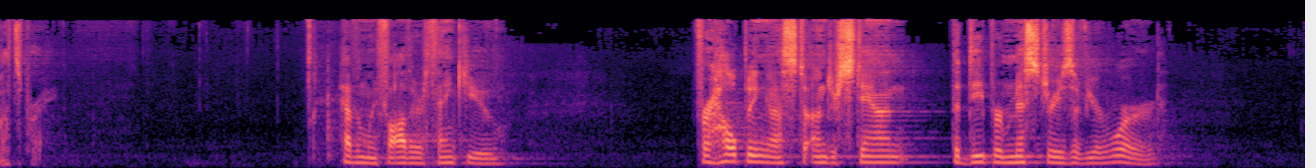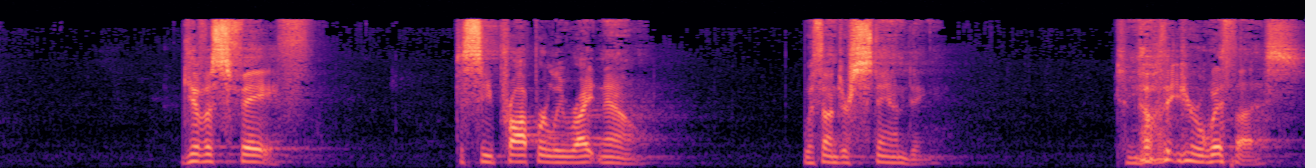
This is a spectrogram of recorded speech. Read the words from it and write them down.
Let's pray. Heavenly Father, thank you for helping us to understand the deeper mysteries of your word. Give us faith to see properly right now with understanding, to know that you're with us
